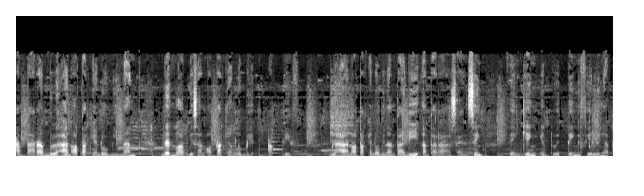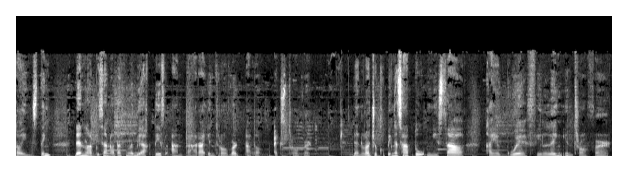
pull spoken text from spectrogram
antara belahan otak yang dominan dan lapisan otak yang lebih aktif. Belahan otak yang dominan tadi antara sensing, thinking, intuiting, feeling atau insting, dan lapisan otak yang lebih aktif antara introvert atau extrovert. Dan lo cukup ingat satu, misal kayak gue feeling introvert.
